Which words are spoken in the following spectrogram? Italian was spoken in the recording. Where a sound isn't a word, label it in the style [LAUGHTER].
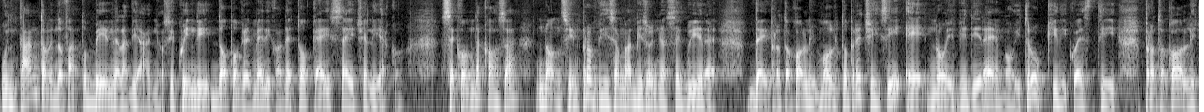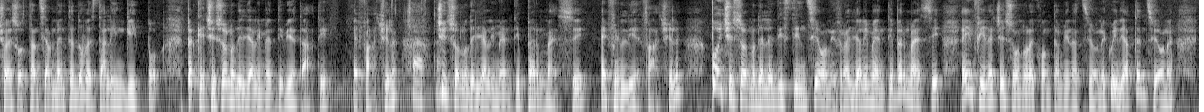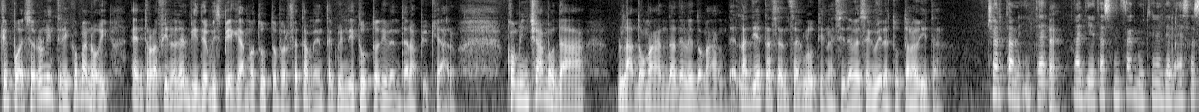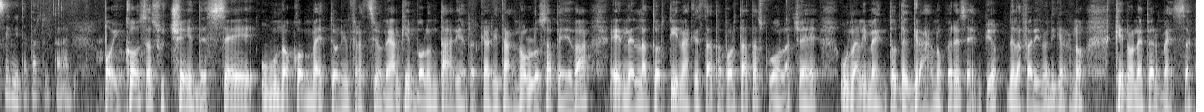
intanto avendo fatto bene la diagnosi, quindi dopo che il medico ha detto ok sei celiaco. Seconda cosa, non si improvvisa ma bisogna seguire dei protocolli molto precisi e noi vi diremo i trucchi di questi protocolli, cioè sostanzialmente dove sta l'inghippo, perché ci sono degli alimenti vietati, è facile, certo. ci sono degli alimenti permessi e fin lì è facile, poi ci sono delle distinzioni fra gli alimenti permessi e infine ci sono le contaminazioni, quindi attenzione che può essere un intrico, ma noi entro la fine del video vi spieghiamo tutto perfettamente, quindi tutto diventerà più chiaro. Cominciamo dalla domanda delle domande, la dieta senza glutine si deve seguire tutta la vita? Certamente, eh. la dieta senza glutine deve essere seguita per tutta la vita. Poi cosa succede se uno commette un'infrazione, anche involontaria per carità, non lo sapeva e nella tortina che è stata portata a scuola c'è un alimento del grano, per esempio, della farina di grano, che non è permessa.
